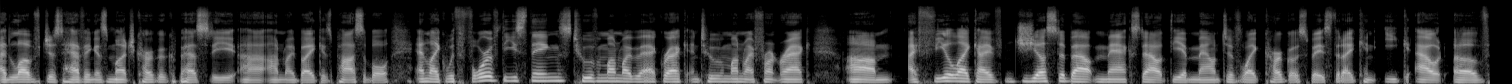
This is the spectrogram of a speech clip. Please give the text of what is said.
I love just having as much cargo capacity uh, on my bike as possible. And like with four of these things, two of them on my back rack and two of them on my front rack, um, I feel like I've just about maxed out the amount of like cargo space that I can eke out of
